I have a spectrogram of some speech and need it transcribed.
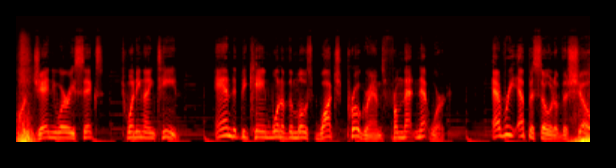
on January 6, 2019, and it became one of the most watched programs from that network. Every episode of the show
